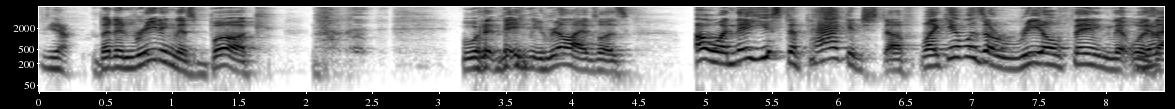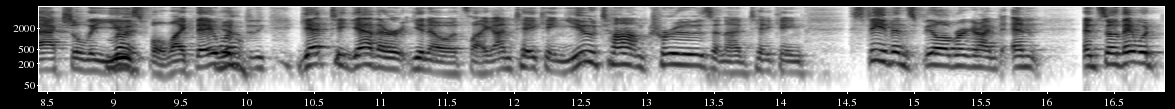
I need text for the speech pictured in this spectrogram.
Yeah. But in reading this book, what it made me realize was, oh, when they used to package stuff, like it was a real thing that was Yep. actually Right. useful. Like they would Yeah. get together, you know, it's like I'm taking you, Tom Cruise, and I'm taking Steven Spielberg, and I'm, and And so they would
